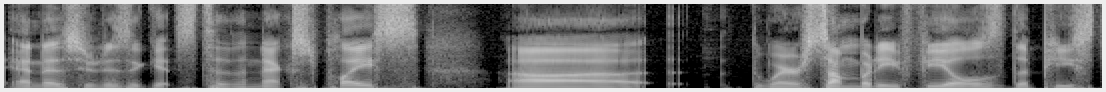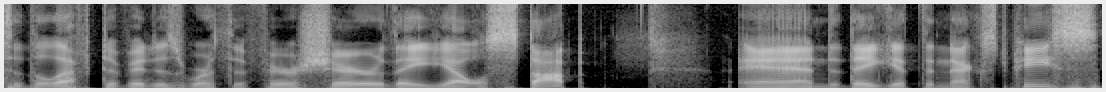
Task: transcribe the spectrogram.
and as soon as it gets to the next place, uh, where somebody feels the piece to the left of it is worth a fair share, they yell stop, and they get the next piece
